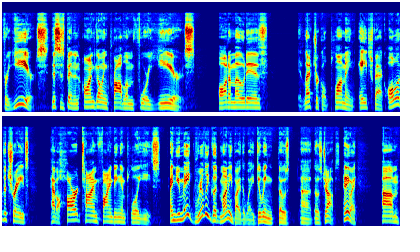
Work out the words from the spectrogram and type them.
for years. This has been an ongoing problem for years. Automotive, electrical, plumbing, HVAC, all of the trades have a hard time finding employees. And you make really good money, by the way, doing those uh, those jobs. Anyway, um,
